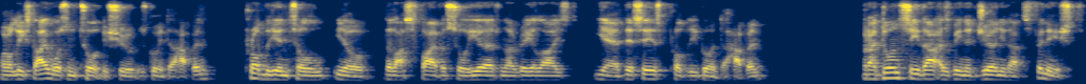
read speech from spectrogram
or at least I wasn't totally sure it was going to happen. Probably until you know the last five or so years when I realized, yeah, this is probably going to happen. But I don't see that as being a journey that's finished.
